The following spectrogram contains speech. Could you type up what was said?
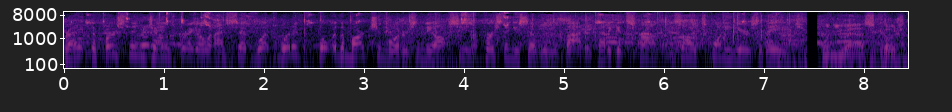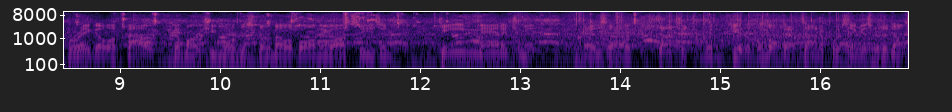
right? The first thing James Borrego, when I said what what did, what were the marching orders in the offseason, first thing he said was his body. Got to get stronger. He's only 20 years of age. When you ask Coach Borrego about the marching orders for LaMelo Ball in the offseason, game management, as uh, Doncic with a beautiful look that time to Porzingis for the dunk.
